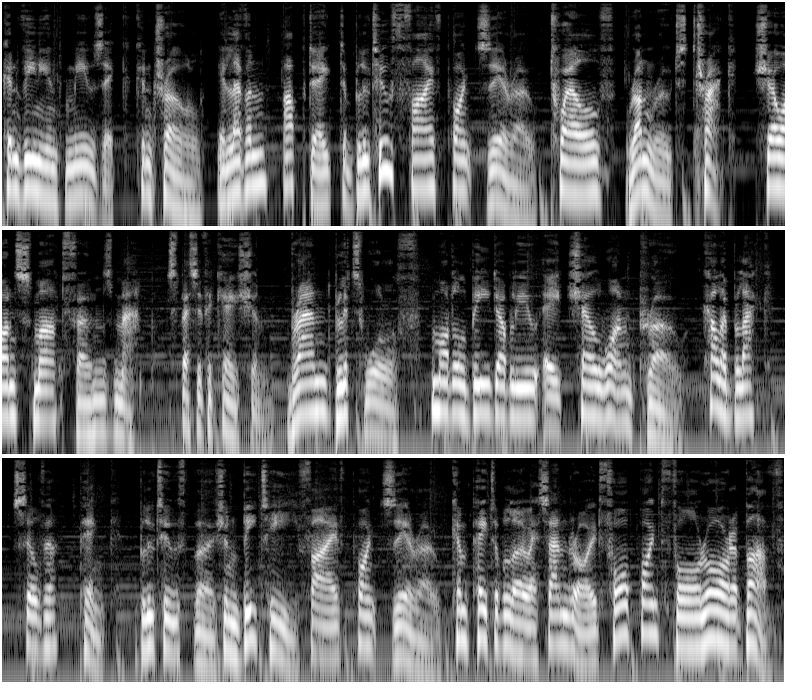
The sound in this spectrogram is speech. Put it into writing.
Convenient music control. 11. Update to Bluetooth 5.0. 12. Run route track. Show on smartphone's map. Specification. Brand Blitzwolf. Model BWHL1 Pro. Color black silver, pink, Bluetooth version BT 5.0 compatible OS Android 4.4 or above,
